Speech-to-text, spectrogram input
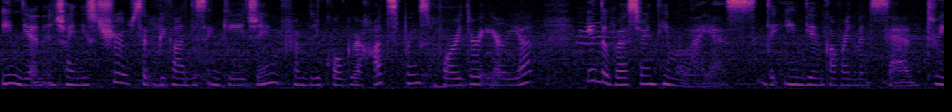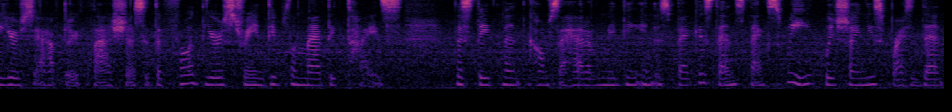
Indian and Chinese troops have begun disengaging from the Gogra Hot Springs border area in the western Himalayas. The Indian government said two years after clashes at the frontier strained diplomatic ties. The statement comes ahead of a meeting in Uzbekistan next week, which Chinese President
